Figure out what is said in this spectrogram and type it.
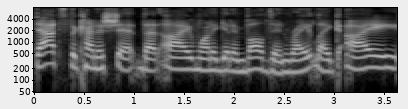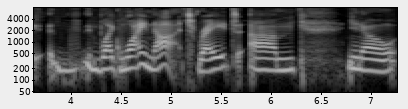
that's the kind of shit that I want to get involved in, right? Like I like why not, right? Um, you know,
